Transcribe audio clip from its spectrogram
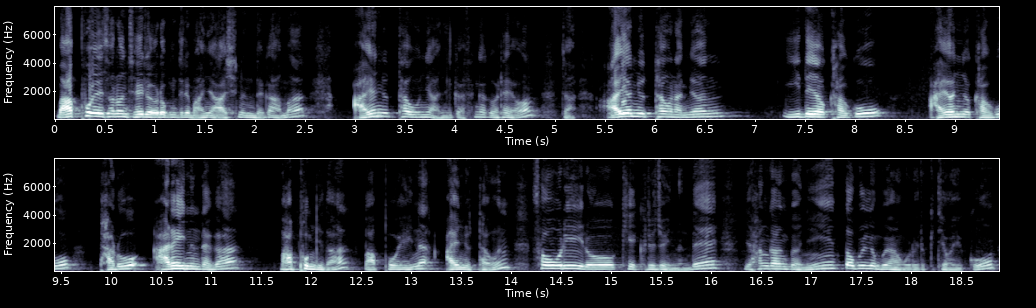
마포에서는 제일 여러분들이 많이 아시는 데가 아마 아현뉴타운이 아닐까 생각을 해요. 자, 아현뉴타운 하면 이대역하고 아현역하고 바로 아래에 있는 데가 마포입니다. 마포에 있는 아현뉴타운. 서울이 이렇게 그려져 있는데 이 한강변이 W 모양으로 이렇게 되어 있고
